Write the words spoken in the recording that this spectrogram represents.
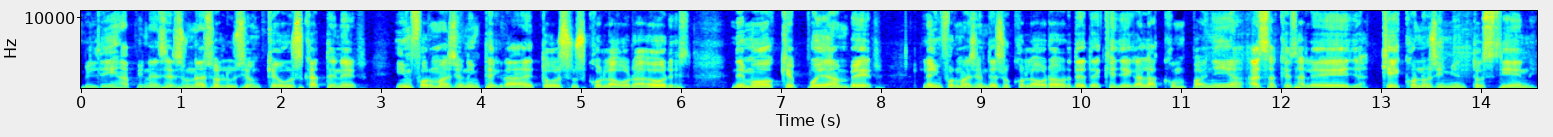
Building Happiness es una solución que busca tener información integrada de todos sus colaboradores, de modo que puedan ver la información de su colaborador desde que llega a la compañía hasta que sale de ella, qué conocimientos tiene,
